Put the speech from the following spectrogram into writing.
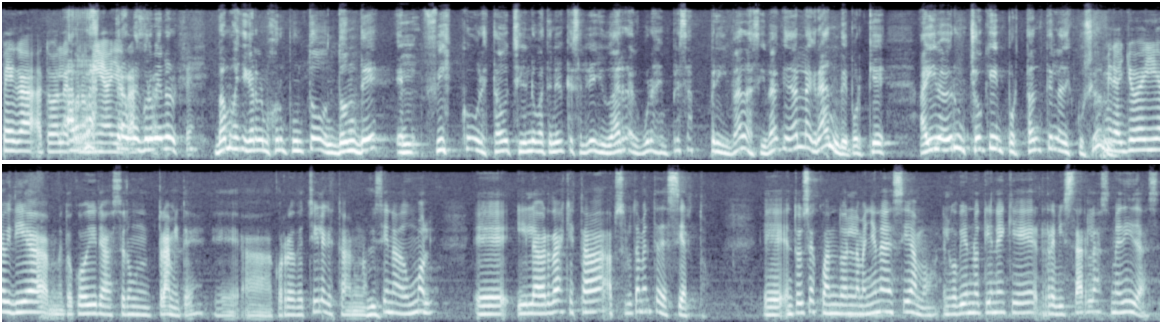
Pega a toda la economía y arrastra. una economía enorme. Vamos a llegar a lo mejor a un punto donde el fisco, el Estado chileno va a tener que salir a ayudar a algunas empresas privadas y va a quedar la grande, porque ahí va a haber un choque importante en la discusión. Mira, yo hoy día me tocó ir a hacer un trámite eh, a Correos de Chile, que está en una mm. oficina de un mall, eh, y la verdad es que estaba absolutamente desierto. Eh, entonces, cuando en la mañana decíamos, el gobierno tiene que revisar las medidas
